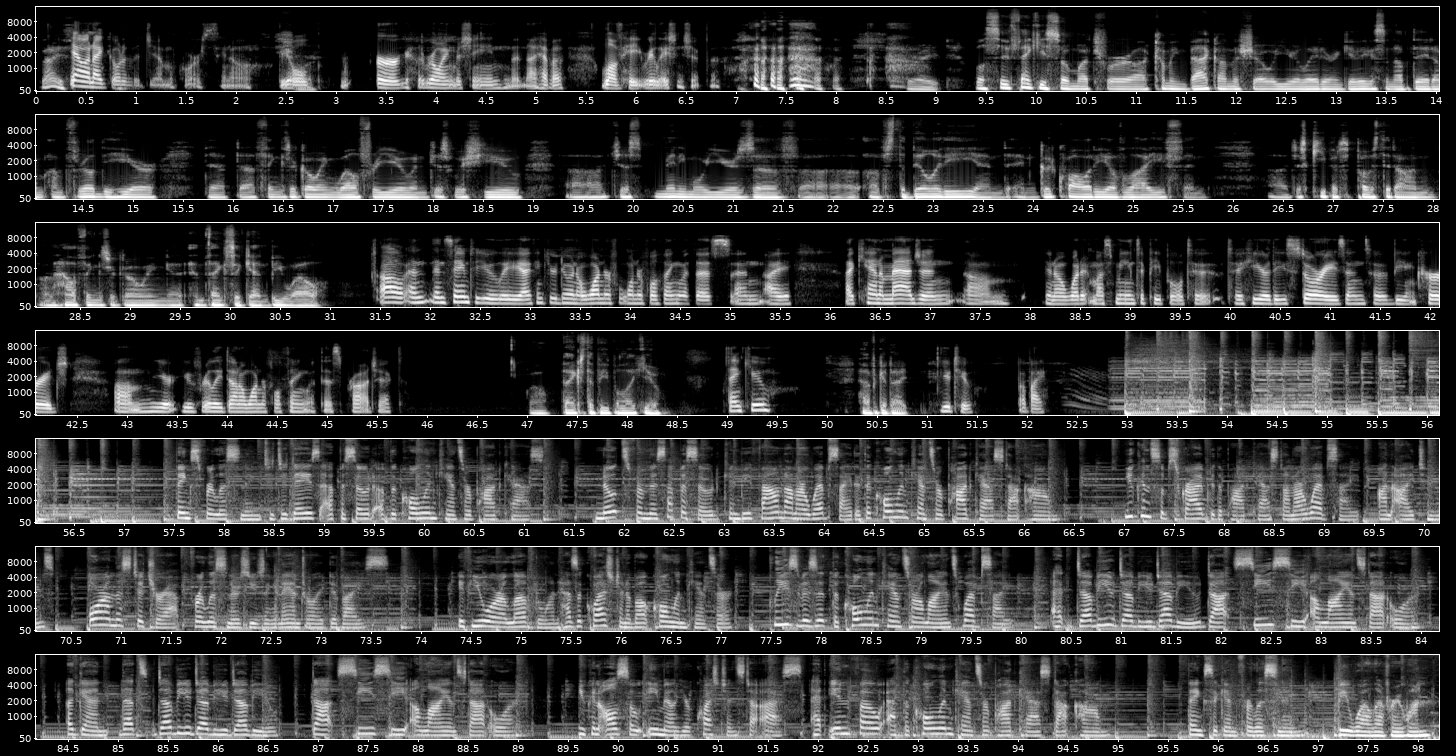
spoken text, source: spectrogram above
nice. Yeah when i go to the gym of course you know the sure. old erg the rowing machine that i have a love hate relationship with. Great well sue thank you so much for uh, coming back on the show a year later and giving us an update. I'm, I'm thrilled to hear that uh, things are going well for you and just wish you uh, just many more years of uh, of stability and and good quality of life, and uh, just keep us posted on on how things are going. And thanks again. Be well. Oh, and, and same to you, Lee. I think you're doing a wonderful, wonderful thing with this, and I I can't imagine. Um, you know what it must mean to people to to hear these stories and to be encouraged. Um, you have really done a wonderful thing with this project. Well, thanks to people like you. Thank you. Have a good night. You too. Bye bye. Thanks for listening to today's episode of the Colon Cancer Podcast. Notes from this episode can be found on our website at thecoloncancerpodcast.com. You can subscribe to the podcast on our website, on iTunes, or on the Stitcher app for listeners using an Android device. If you or a loved one has a question about colon cancer, please visit the Colon Cancer Alliance website at www.ccalliance.org. Again, that's www.ccalliance.org. You can also email your questions to us at info at thecoloncancerpodcast.com. Thanks again for listening. Be well, everyone.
